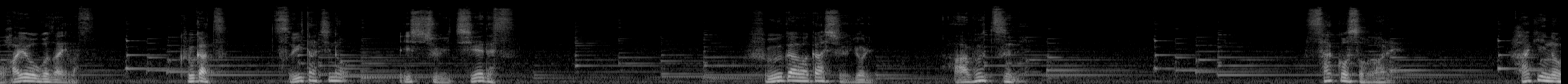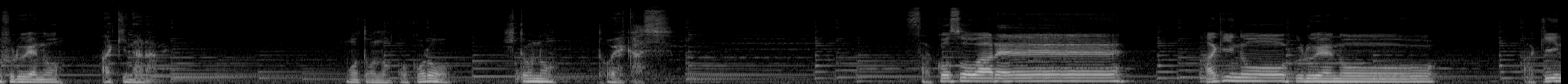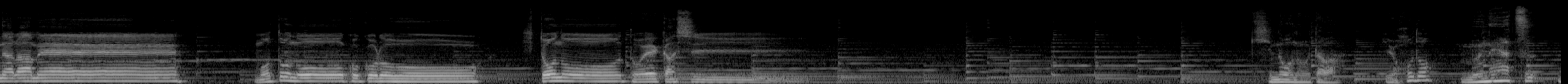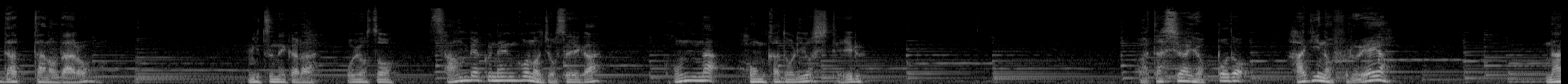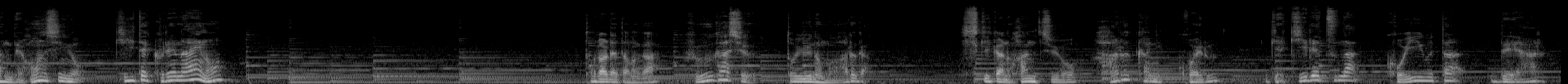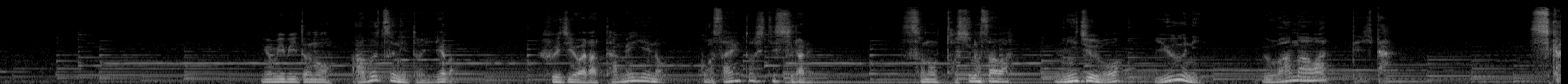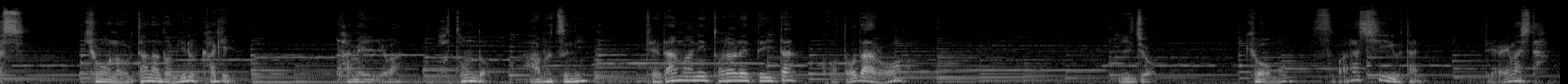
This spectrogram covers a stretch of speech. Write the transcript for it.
おはようございます。9月1日の一首一会です。風雅和歌集より阿仏にさこそ我萩の震えの秋ならめ元の心を人の問えかし。さこそ我萩の震えの秋ならめ元の心を人の問えかし。昨日の歌はよほど胸熱だったのだろう。三常からおよそ300年後の女性がこんな本家取りをしている。私はよっぽど萩の震えよ。なんで本心を聞いてくれないの？取られたのが風雅集というのもあるが指揮下の範疇をはるかに超える激烈な恋歌である。読み人の阿仏にといえば藤原為家の後妻として知られその年の差は20を優に上回っていた。しかし今日の歌など見る限り為家はほとんど阿仏に手玉に取られていたことだろう。以上今日も素晴らしい歌に出会いました。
